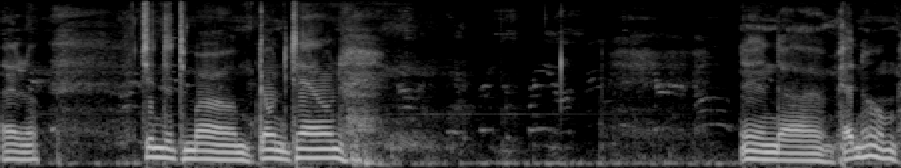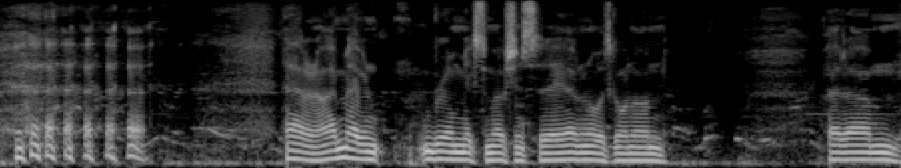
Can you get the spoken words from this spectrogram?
don't know. Agenda tomorrow. I'm going to town. And uh, heading home. I don't know. I'm having real mixed emotions today. I don't know what's going on. But um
